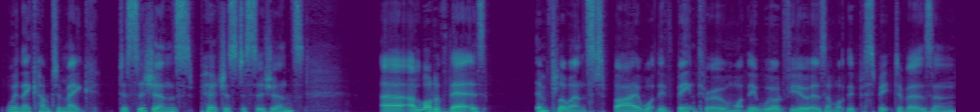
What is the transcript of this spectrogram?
when they come to make decisions, purchase decisions, uh, a lot of that is influenced by what they've been through and what their worldview is and what their perspective is and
